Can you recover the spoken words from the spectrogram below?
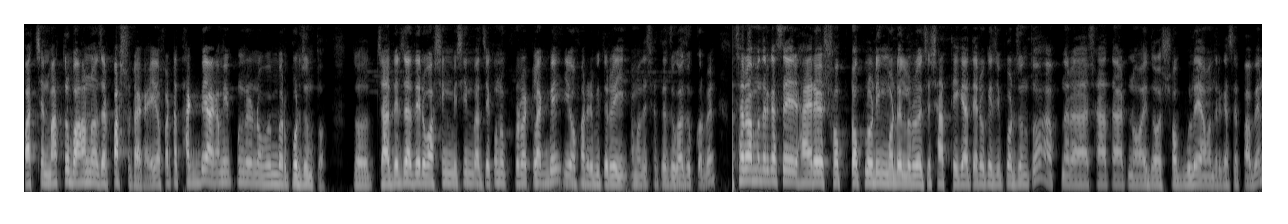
পাচ্ছেন মাত্র বাহান্ন হাজার পাঁচশো টাকা। এই অফারটা থাকবে আগামী পনেরো নভেম্বর পর্যন্ত। তো যাদের যাদের ওয়াশিং মেশিন বা যে কোনো প্রোডাক্ট লাগবে, এই অফারের ভিতরেই আমাদের সাথে যোগাযোগ করবেন। তাছাড়া আমাদের কাছে হায়ারের সব টপ লোডিং মডেল রয়েছে সাত থেকে তেরো কেজি পর্যন্ত। আপনারা সাত, আট, নয়, দশ সবগুলোই আমাদের কাছে পাবেন।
